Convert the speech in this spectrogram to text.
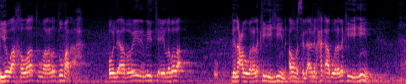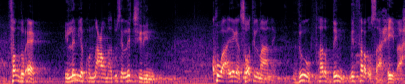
iyo wa akhawaatun walaalo dumar ah oo liaabaweyne meydka ay labada dhinacba walaalo ka yihiin aw masle abin xag aaba walaalo ka yihiin fandur eeg in yakun macahum hadduusan la jirin kuwa ayagan soo tilmaannay duu fardin mid farad u ah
